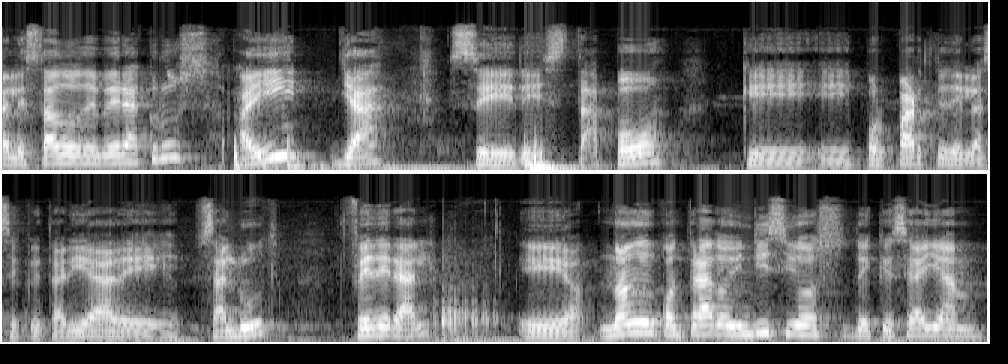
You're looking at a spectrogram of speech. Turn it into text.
el estado de Veracruz. Ahí ya se destapó que eh, por parte de la Secretaría de Salud Federal eh, no han encontrado indicios de que se hayan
